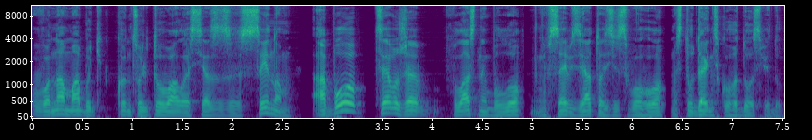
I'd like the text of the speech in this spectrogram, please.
вона, мабуть, консультувалася з сином, або це вже власне було все взято зі свого студентського досвіду.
